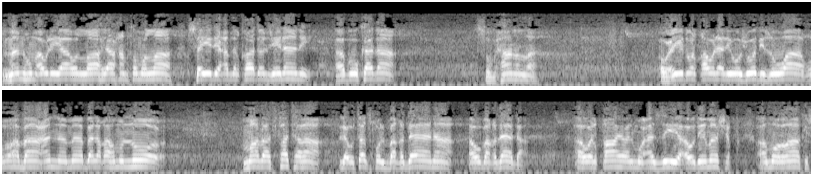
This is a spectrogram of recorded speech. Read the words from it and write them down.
من هم أولياء الله يرحمكم الله؟ سيدي عبد القادر الجيلاني أبو كذا. سبحان الله. أعيد القول لوجود زوار غرباء عنا ما بلغهم النور. مضت فترة لو تدخل بغدانا أو بغداد أو القاهرة المعزية أو دمشق أو مراكش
